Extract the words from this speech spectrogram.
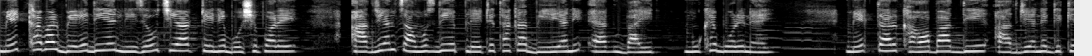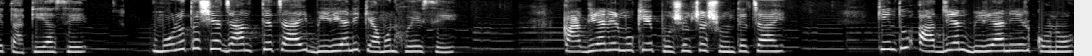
মেঘ খাবার বেড়ে দিয়ে নিজেও চেয়ার টেনে বসে পড়ে। আদ্রিয়ান চামচ দিয়ে প্লেটে থাকা বিরিয়ানি এক বাইট মুখে ভরে নেয়। মেঘ তার খাওয়া বাদ দিয়ে আদ্রিয়ানের দিকে তাকিয়ে আছে। মূলত সে জানতে চায় বিরিয়ানি কেমন হয়েছে। আদ্রিয়ানের মুখে প্রশংসা শুনতে চায়। কিন্তু আদ্রিয়ান বিরিয়ানির কোনো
